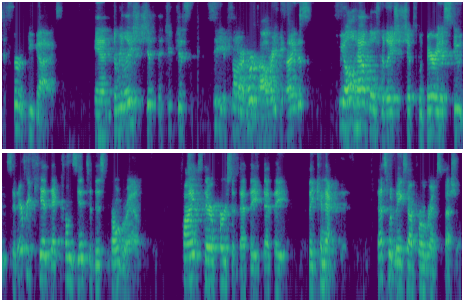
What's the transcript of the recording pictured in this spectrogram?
to serve you guys. And the relationship that you just see, and saw or heard about right behind us, we all have those relationships with various students and every kid that comes into this program finds their person that they, that they, they connect with. That's what makes our program special.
